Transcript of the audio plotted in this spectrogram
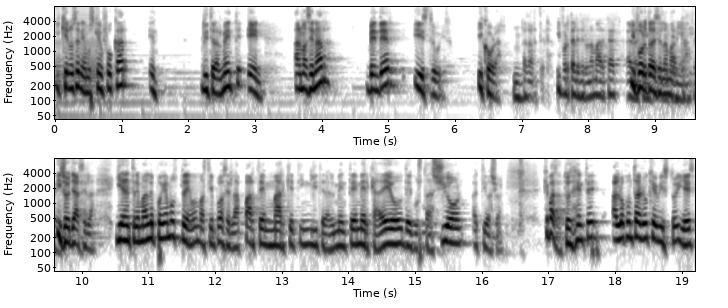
¿Y qué nos teníamos que enfocar? En, literalmente en almacenar, vender y distribuir y cobrar la cartera. Y fortalecer una marca. Y fortalecer la marca. Y sollársela. Y entre más le podíamos, teníamos más tiempo de hacer la parte de marketing, literalmente de mercadeo, degustación, activación. ¿Qué pasa? Entonces, gente, a lo contrario que he visto, y es,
